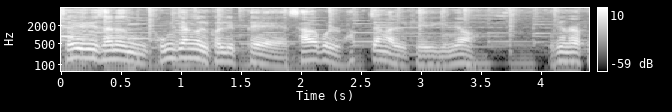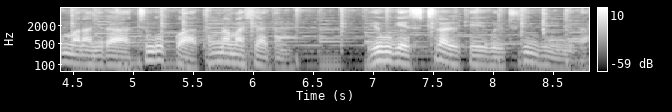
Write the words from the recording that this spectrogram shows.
저희 회사는 공장을 건립해 사업을 확장할 계획이며 우리나라뿐만 아니라 중국과 동남아시아 등 외국에 수출할 계획을 추진 중입니다.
